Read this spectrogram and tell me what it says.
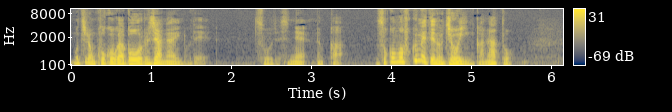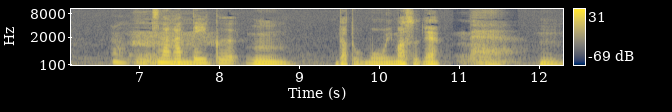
もちろんここがゴールじゃないので、そうですね。なんか、そこも含めてのジョインかなと。つながっていく。うん。だと思いますね。ねうん。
